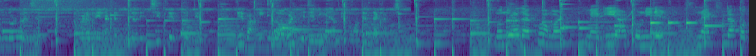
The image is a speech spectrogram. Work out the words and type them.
সুন্দর হয়েছে। এবার আমি এটাকে তুলে দিচ্ছি তেল থেকে। দিয়ে বাকিগুলো আবার ভেজে নিয়ে আমি তোমাদের দেখাচ্ছি। বন্ধুরা দেখো আমার ম্যাগি আর পনিরের স্ন্যাক্সটা কত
